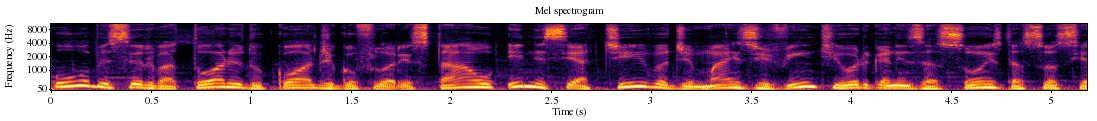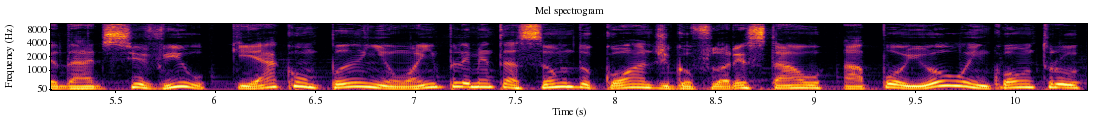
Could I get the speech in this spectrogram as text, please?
O Observatório do Código Florestal, iniciativa de mais de 20 organizações da sociedade civil que acompanham a implementação do Código Florestal, apoiou o encontro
